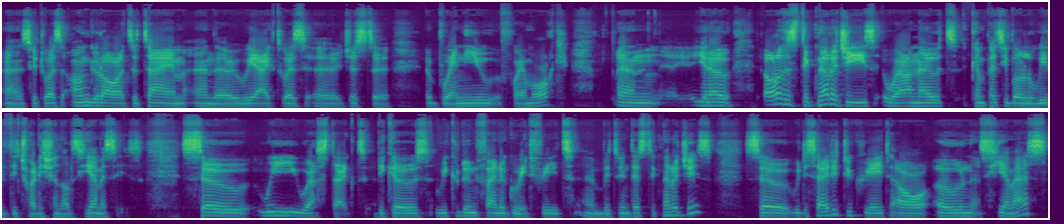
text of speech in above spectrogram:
uh, so it was Angular at the time and uh, React was uh, just a, a brand new framework um, you know, all of these technologies were not compatible with the traditional CMSs. So we were stuck because we couldn't find a great fit uh, between these technologies. So we decided to create our own CMS,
